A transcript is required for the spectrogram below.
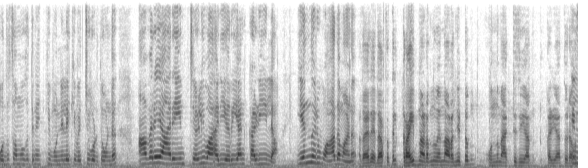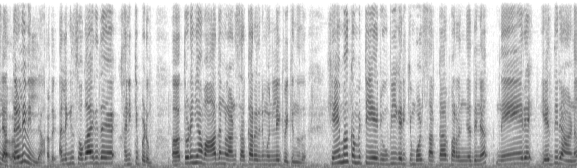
പൊതുസമൂഹത്തിനേക്ക് മുന്നിലേക്ക് വെച്ചു കൊടുത്തുകൊണ്ട് അവരെ ആരെയും ചെളിവാരി എറിയാൻ കഴിയില്ല. എന്നൊരു വാദമാണ്. അതായത് യഥാർത്ഥത്തിൽ ക്രൈം നടന്നു എന്ന് അറിഞ്ഞിട്ടും ഒന്നും ആക്ട് ചെയ്യാൻ കഴിയാത്ത ഒരു ഇല്ല തെളിവില്ല. അല്ലെങ്കിൽ സ്വകാര്യതയെ ഹനിക്കപ്പെടും. തുടങ്ങിയ വാദങ്ങളാണ് സർക്കാർ ഇതിന് മുന്നിലേക്ക് വെക്കുന്നത്. ഹേമ കമ്മിറ്റിയെ രൂപീകരിക്കുമ്പോൾ സർക്കാർ പറഞ്ഞതിന് നേരെ എതിരാണ്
